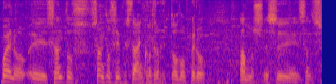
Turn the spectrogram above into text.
Bueno, eh, Santos, Santos siempre estaba en contra de todo, pero vamos, ese, Santos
